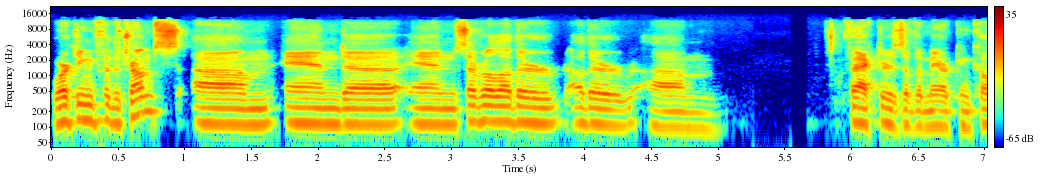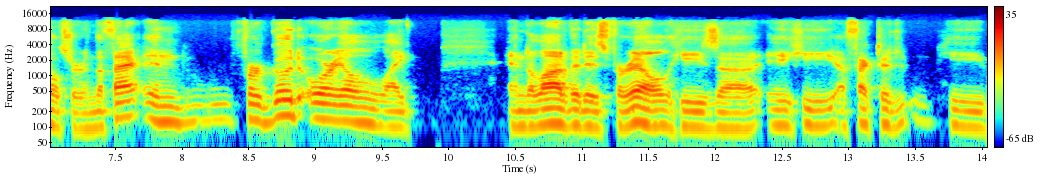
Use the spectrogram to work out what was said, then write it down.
working for the Trumps, um, and uh, and several other other um, factors of American culture. And the fact, and for good or ill, like, and a lot of it is for ill. He's uh, he affected he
